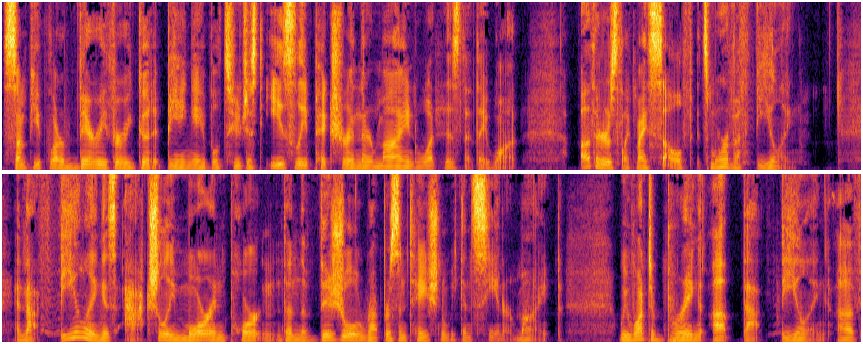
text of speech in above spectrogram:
Some people are very, very good at being able to just easily picture in their mind what it is that they want. Others, like myself, it's more of a feeling. And that feeling is actually more important than the visual representation we can see in our mind we want to bring up that feeling of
